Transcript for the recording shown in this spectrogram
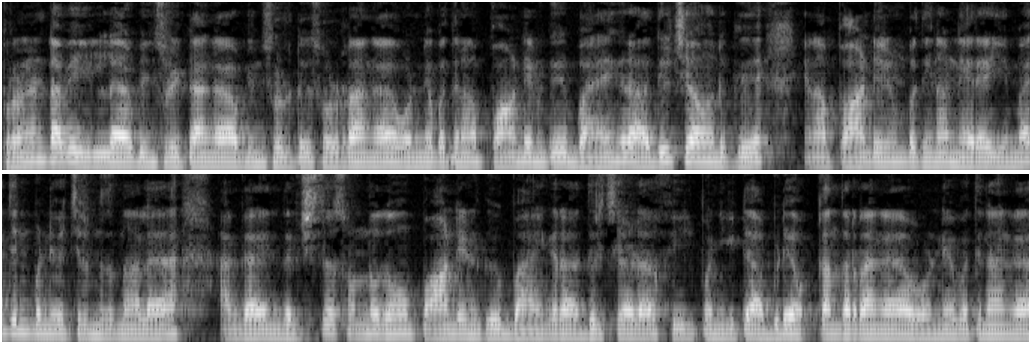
ப்ரெக்னெண்ட்டாகவே இல்லை அப்படின்னு சொல்லிட்டாங்க அப்படின்னு சொல்லிட்டு சொல்கிறாங்க உடனே பார்த்தீங்கன்னா பாண்டியனுக்கு பயங்கர அதிர்ச்சியாகவும் இருக்குது ஏன்னா பாண்டியனும் பார்த்தீங்கன்னா நிறைய இமேஜின் பண்ணி வச்சுருந்ததுனால அங்கே இந்த விஷயத்த சொன்னதும் பாண்டியனுக்கு பயங்கர அதிர்ச்சியோட ஃபீல் பண்ணிக்கிட்டு அப்படியே உட்காந்துடுறாங்க உடனே பார்த்தீங்கன்னா அங்கே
